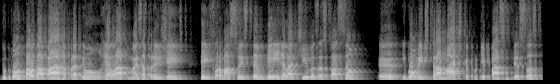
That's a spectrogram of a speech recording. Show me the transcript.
do Pontal da Barra para ter um relato mais abrangente. Tem informações também relativas à situação eh, igualmente dramática, porque passam pessoas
